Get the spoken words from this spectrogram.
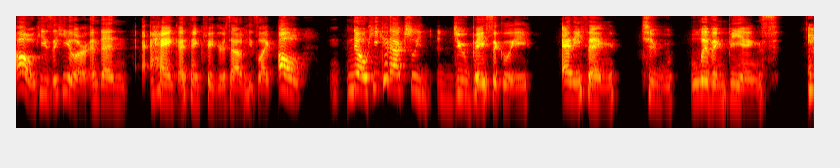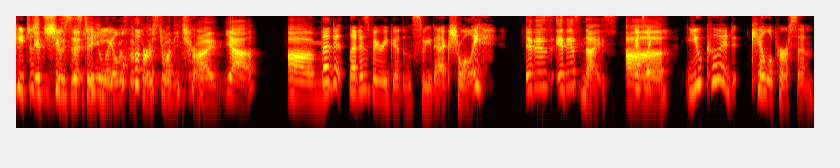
oh he's a healer and then hank i think figures out he's like oh no he can actually do basically anything to living beings He just it's chooses just to heal. was the first one he tried yeah um That that is very good and sweet, actually. it is it is nice uh It's like- You could kill a person.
